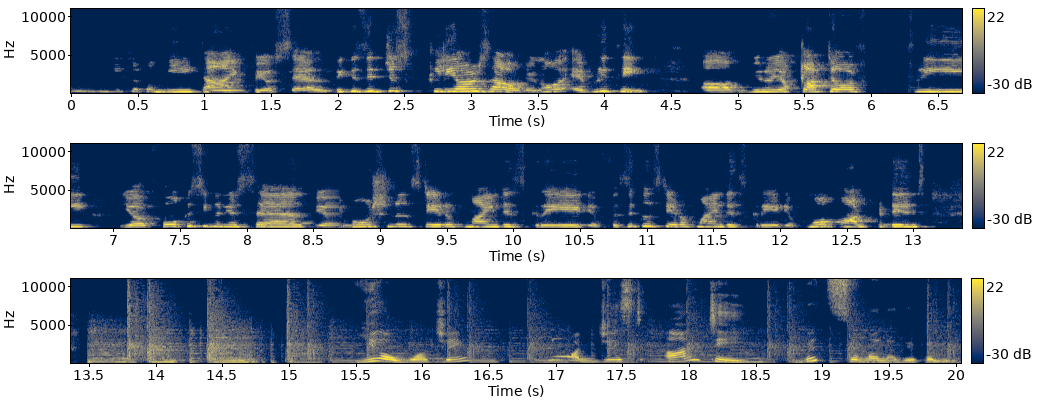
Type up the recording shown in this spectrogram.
minutes of a me time for yourself because it just clears out you know everything um, you know you're clutter free you're focusing on yourself your emotional state of mind is great your physical state of mind is great you have more confidence You're watching Not Just Aunty with Suman Adepalli.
